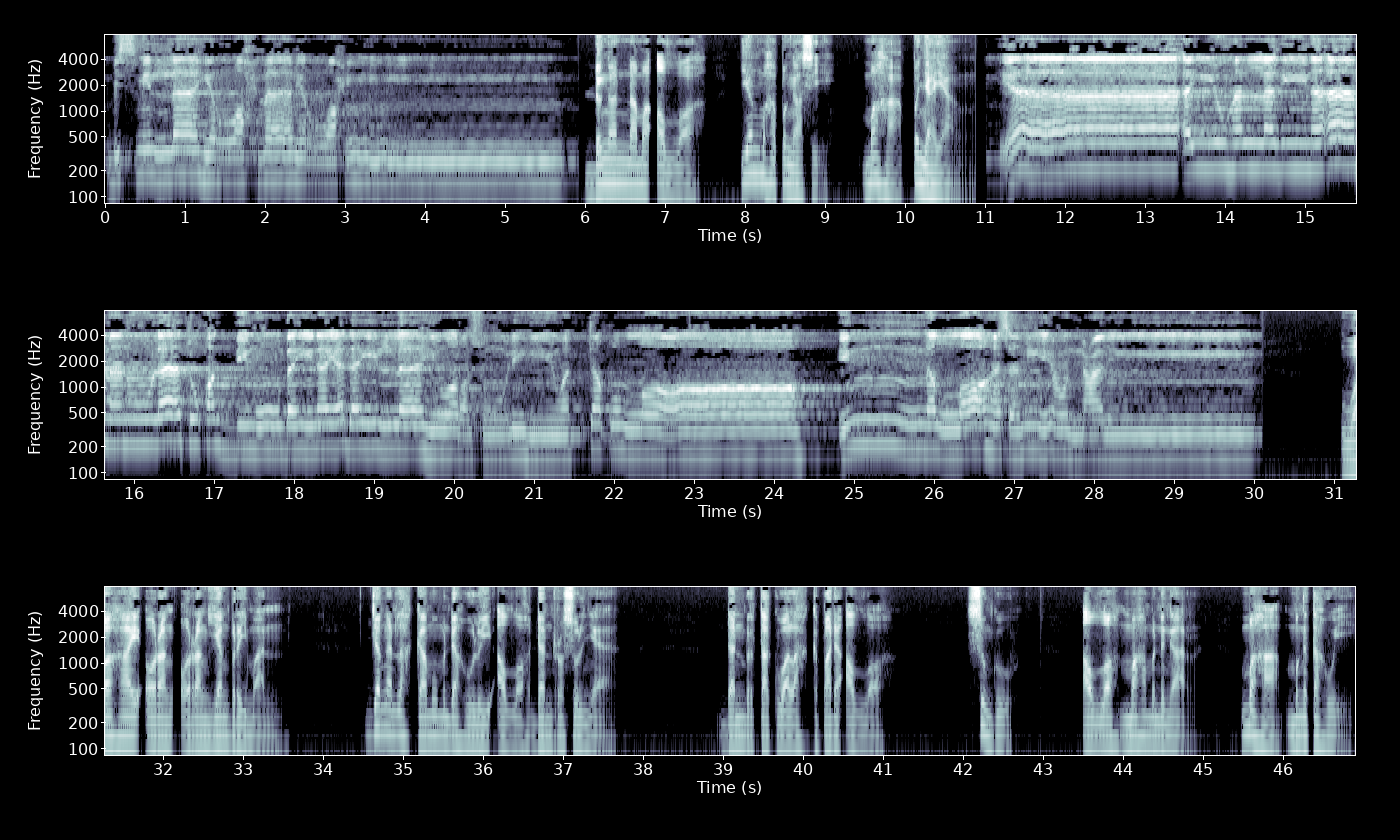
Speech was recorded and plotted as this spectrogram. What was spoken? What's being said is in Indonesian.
Bismillahirrahmanirrahim. Dengan nama Allah yang Maha Pengasih, Maha Penyayang. Ya ayyuhalladzina amanu la tuqaddimu baina yaday Allahi wa rasulihi wattaqullah. Wahai orang-orang yang beriman, janganlah kamu mendahului Allah dan Rasul-Nya, dan bertakwalah kepada Allah. Sungguh, Allah maha mendengar, maha mengetahui.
